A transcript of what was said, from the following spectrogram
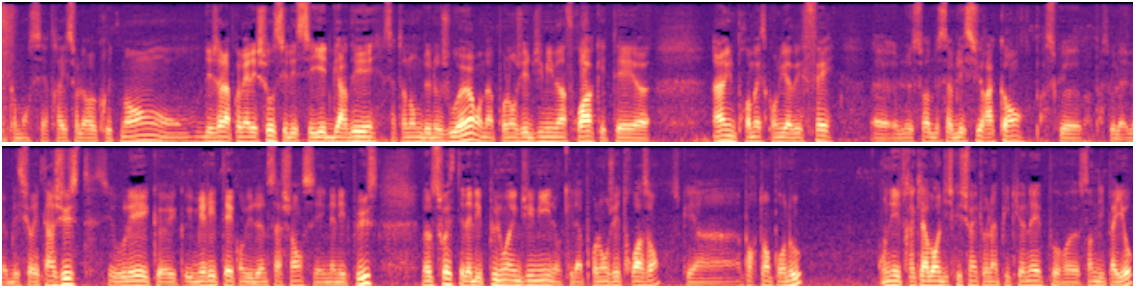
a commencé à travailler sur le recrutement. Déjà, la première des choses, c'est d'essayer de garder un certain nombre de nos joueurs. On a prolongé Jimmy Mainfroid, qui était euh, un, une promesse qu'on lui avait fait euh, le soir de sa blessure à Caen, parce que, parce que la, blessure est injuste, si vous voulez, et qu'il méritait qu'on lui donne sa chance et une année de plus. Notre souhait, c'était d'aller plus loin avec Jimmy, donc il a prolongé trois ans, ce qui est important pour nous. On est très clairement en discussion avec l'Olympique lyonnais pour euh, Sandy Payot.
